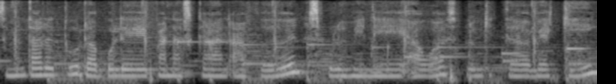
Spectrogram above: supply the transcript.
Sementara tu dah boleh panaskan oven 10 minit awal sebelum kita baking.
